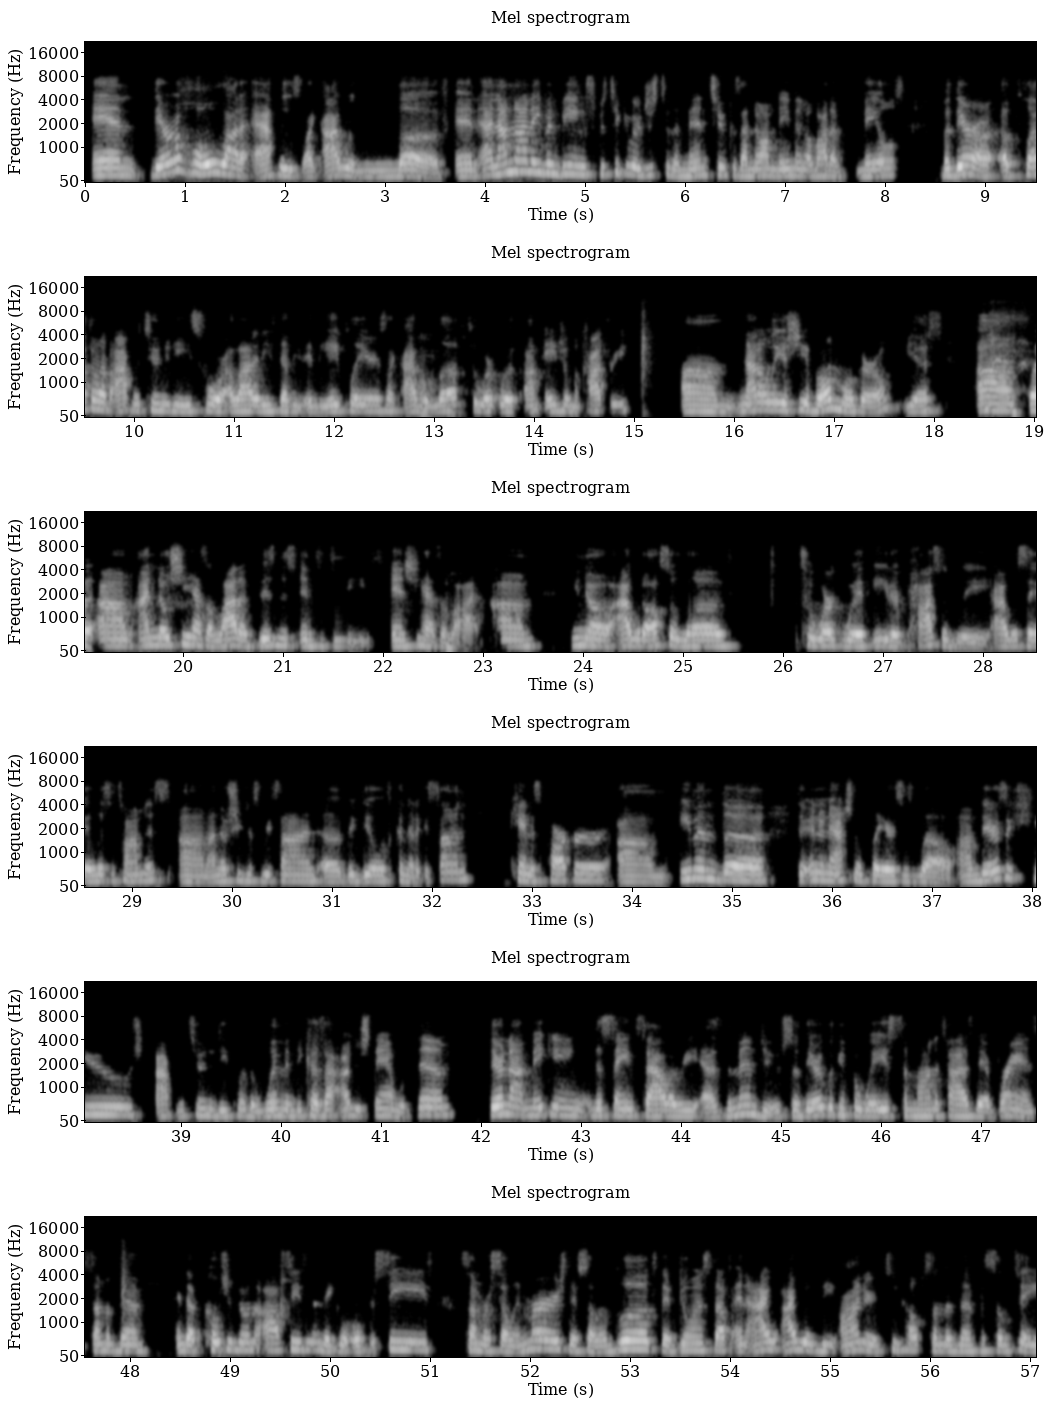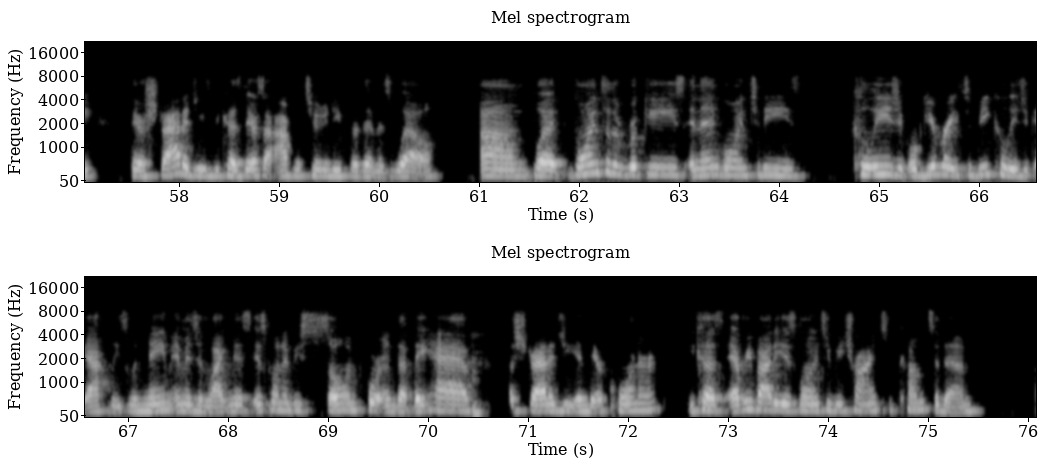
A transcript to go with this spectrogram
And there are a whole lot of athletes like I would love, and and I'm not even being particular just to the men too, because I know I'm naming a lot of males, but there are a plethora of opportunities for a lot of these WNBA players. Like I would oh. love to work with um, Angel McCoughtry. Um, not only is she a Baltimore girl, yes, um, but um, I know she has a lot of business entities, and she has a mm. lot. Um, you know, I would also love to work with either possibly, I would say Alyssa Thomas. Um, I know she just resigned a big deal with Connecticut Sun, Candace Parker, um, even the the international players as well. Um, there's a huge opportunity for the women because I understand with them, they're not making the same salary as the men do. So they're looking for ways to monetize their brand. Some of them end up coaching during the off season, they go overseas some are selling merch they're selling books they're doing stuff and i i would be honored to help some of them facilitate their strategies because there's an opportunity for them as well um, but going to the rookies and then going to these collegiate or get ready to be collegiate athletes with name image and likeness it's going to be so important that they have mm. a strategy in their corner because everybody is going to be trying to come to them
